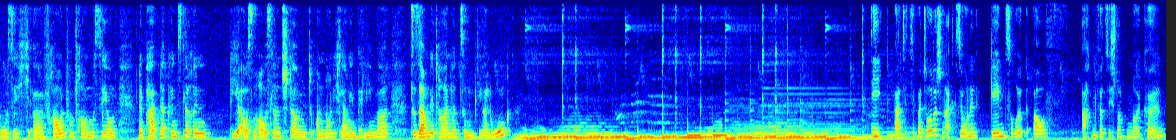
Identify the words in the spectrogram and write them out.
wo sich äh, Frauen vom Frauenmuseum, eine Partnerkünstlerin, die aus dem Ausland stammt und noch nicht lange in Berlin war, zusammengetan hat zu einem Dialog. Partizipatorischen Aktionen gehen zurück auf 48 Stunden Neukölln,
